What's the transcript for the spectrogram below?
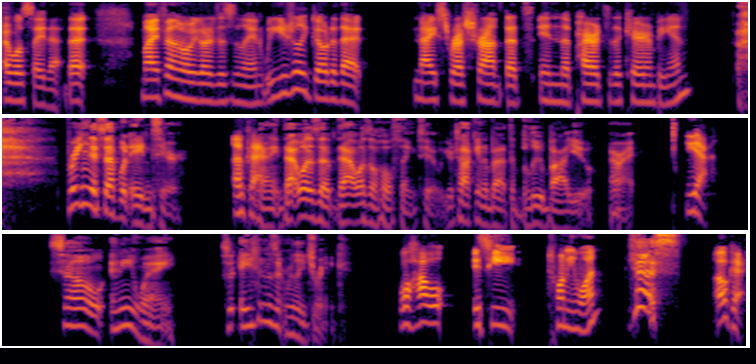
I will say that. That my family, when we go to Disneyland, we usually go to that nice restaurant that's in the Pirates of the Caribbean. Bring this up when Aiden's here. Okay. Okay, that was a that was a whole thing too. You're talking about the Blue Bayou. All right. Yeah. So anyway, so Aiden doesn't really drink. Well, how is he 21? Yes. Okay.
